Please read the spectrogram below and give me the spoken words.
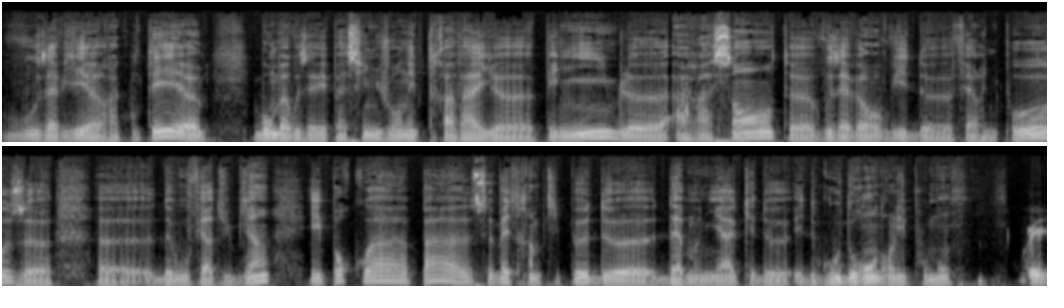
vous aviez euh, raconté, bon bah vous avez passé une journée de travail pénible, harassante, vous avez envie de faire une pause, de vous faire du bien, et pourquoi pas se mettre un petit peu d'ammoniac et de, et de goudron dans les poumons? Oui,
